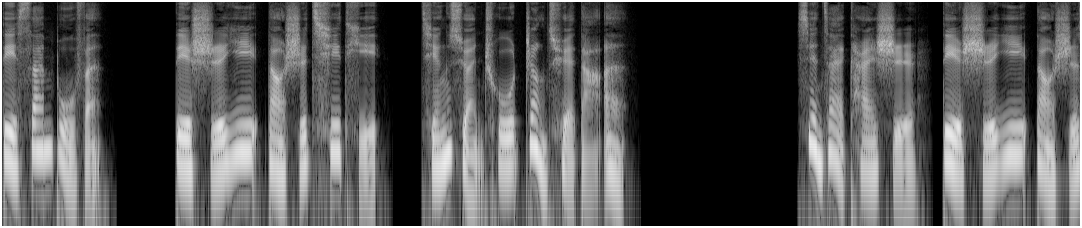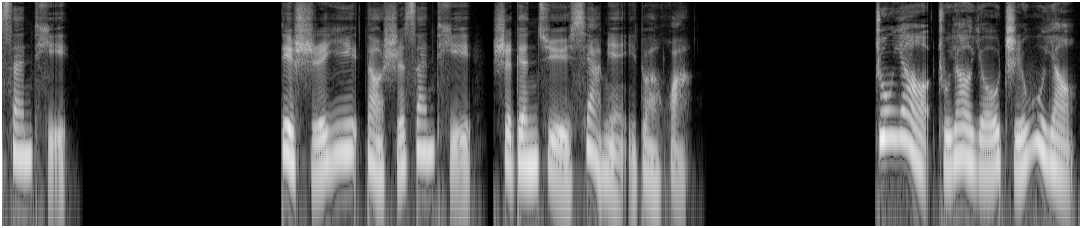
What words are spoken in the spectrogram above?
第三部分，第十一到十七题，请选出正确答案。现在开始第十一到十三题。第十一到十三题是根据下面一段话：中药主要由植物药、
